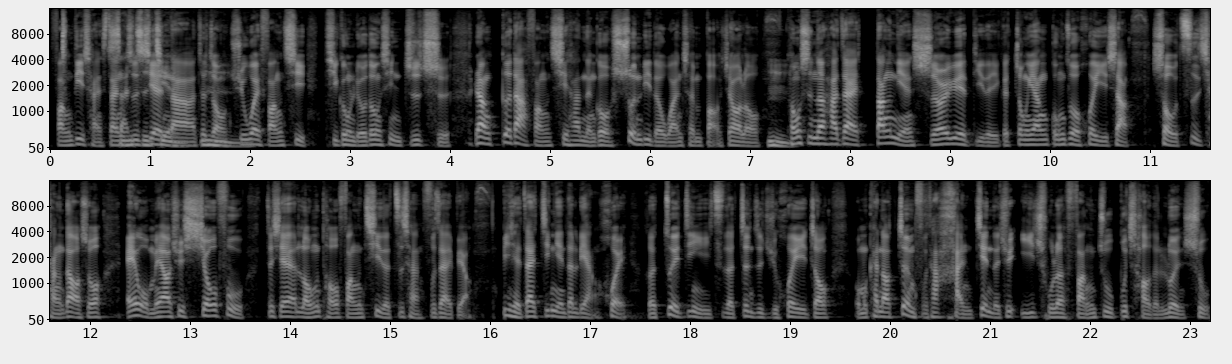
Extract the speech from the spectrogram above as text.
房地产三支箭呐，这种去为房企提供流动性支持，让各大房企它能够顺利的完成保交楼。同时呢，他在当年十二月底的一个中央工作会议上，首次强调说：“哎，我们要去修复这些龙头房企的资产负债表。”并且在今年的两会和最近一次的政治局会议中，我们看到政府它罕见的去移除了房住不炒的论述。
